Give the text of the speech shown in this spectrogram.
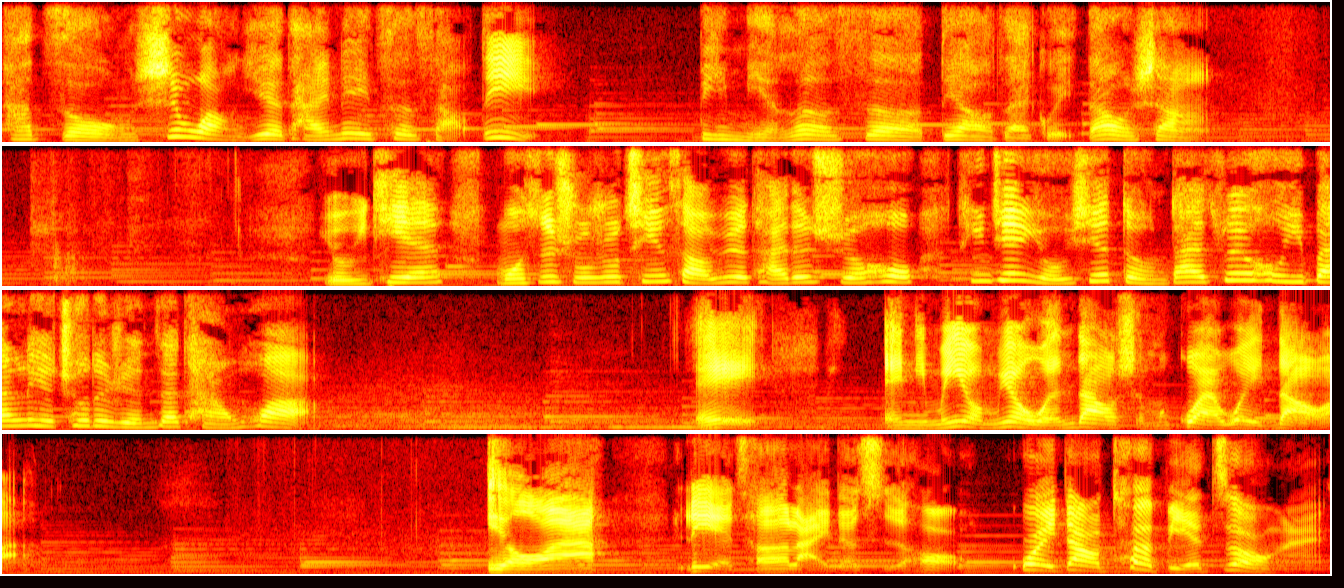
他总是往月台内侧扫地，避免垃圾掉在轨道上。有一天，摩斯叔叔清扫月台的时候，听见有一些等待最后一班列车的人在谈话。哎。你们有没有闻到什么怪味道啊？有啊，列车来的时候味道特别重哎。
